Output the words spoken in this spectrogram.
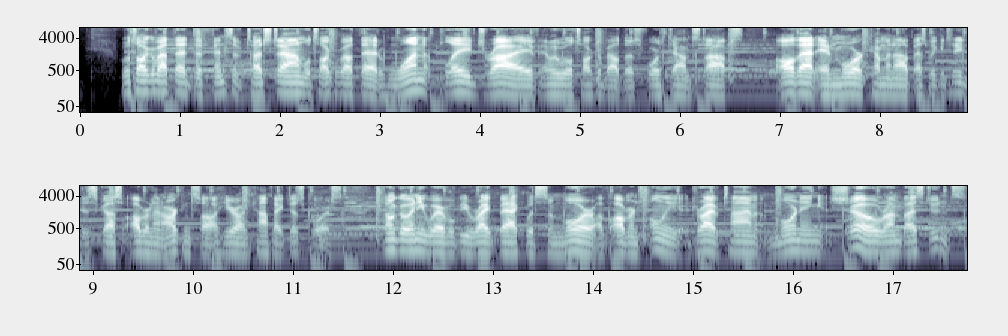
We'll talk about that defensive touchdown. We'll talk about that one play drive, and we will talk about those fourth down stops. All that and more coming up as we continue to discuss Auburn and Arkansas here on Compact Discourse. Don't go anywhere. We'll be right back with some more of Auburn's only drive time morning show run by students.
